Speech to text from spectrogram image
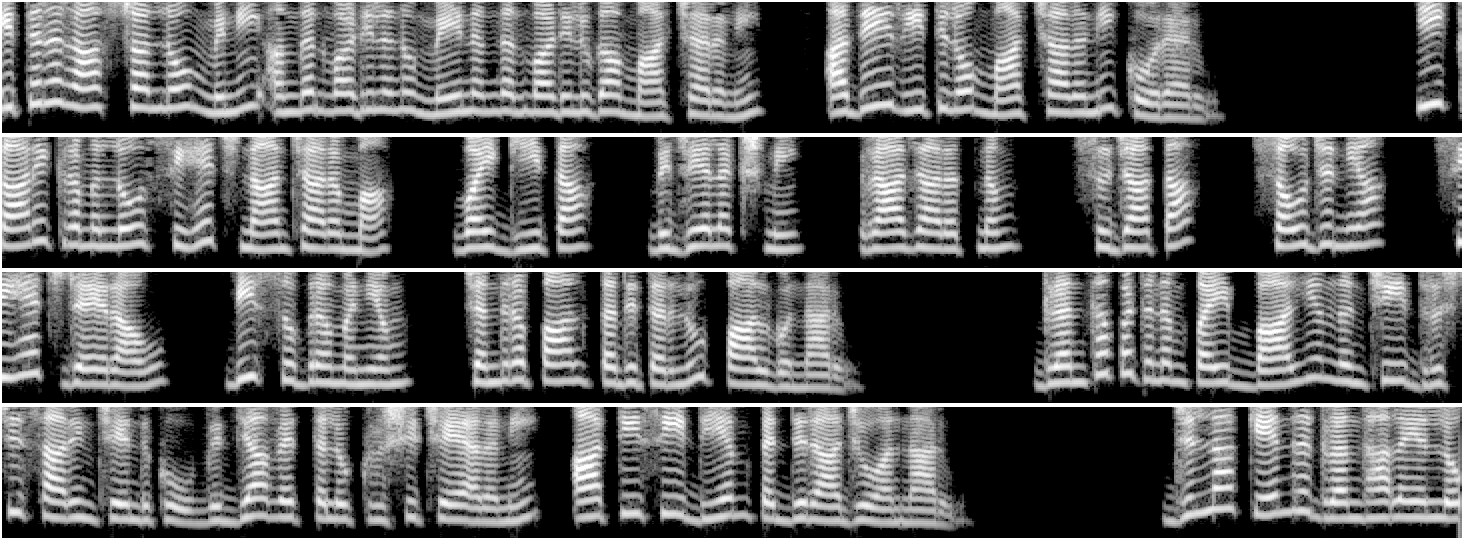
ఇతర రాష్ట్రాల్లో మినీ అంగన్వాడీలను మెయిన్ అంగన్వాడీలుగా మార్చారని అదే రీతిలో మార్చాలని కోరారు. ఈ కార్యక్రమంలో CH Nancharamma Y Geetha Vijayalakshmi Rajaratnam Sujatha Soujanya CH Jayarao B Subrahmanyam Chandrapal తదితరులు పాల్గొన్నారు. గ్రంథపఠనంపై బాల్యం నుంచి దృష్టి సారించేందుకు విద్యావేత్తలు కృషి చేయాలని ఆర్టీసీ డిఎం పెద్దిరాజు అన్నారు. జిల్లా కేంద్ర గ్రంథాలయంలో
